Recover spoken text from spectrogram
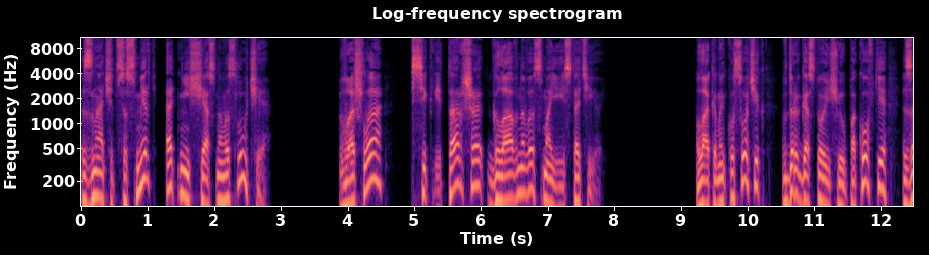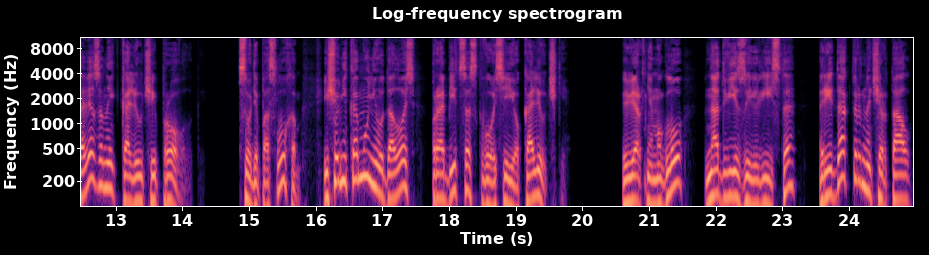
значится смерть от несчастного случая. Вошла секретарша главного с моей статьей. Лакомый кусочек в дорогостоящей упаковке, завязанный колючей проволокой. Судя по слухам, еще никому не удалось пробиться сквозь ее колючки. В верхнем углу над визой юриста редактор начертал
